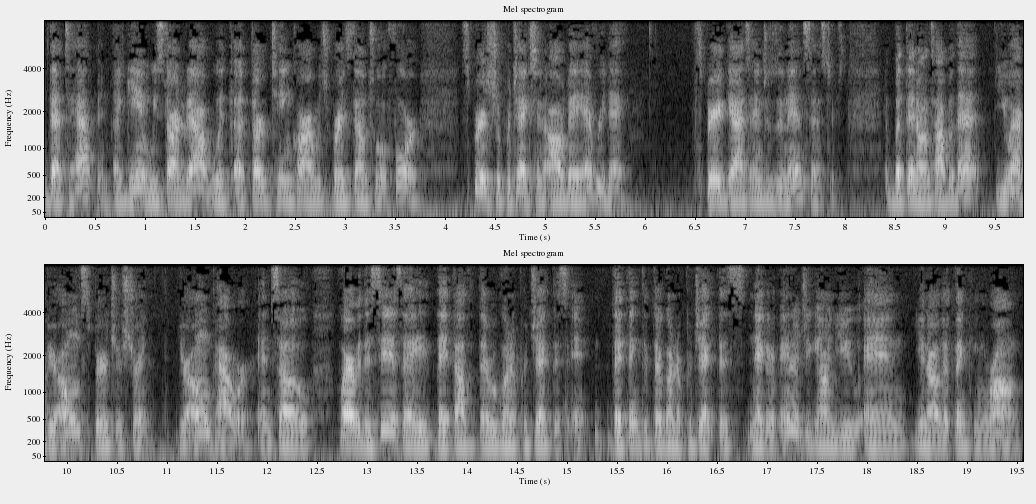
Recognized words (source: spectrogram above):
that to happen. Again, we started out with a 13 card, which breaks down to a 4. Spiritual protection all day, every day. Spirit guides, angels, and ancestors. But then on top of that, you have your own spiritual strength, your own power. And so whoever this is, they, they thought that they were going to project this. They think that they're going to project this negative energy on you. And, you know, they're thinking wrong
